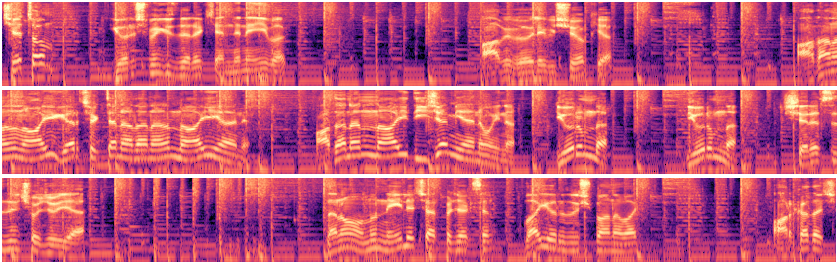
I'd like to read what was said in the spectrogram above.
Çetom görüşmek üzere kendine iyi bak. Abi böyle bir şey yok ya. Adana'nın ayı gerçekten Adana'nın ayı yani. Adana'nın ayı diyeceğim yani oyuna. Diyorum da. Diyorum da. Şerefsizin çocuğu ya. Lan onu neyle çarpacaksın? Vay yarı düşmana vay. Arkadaş.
